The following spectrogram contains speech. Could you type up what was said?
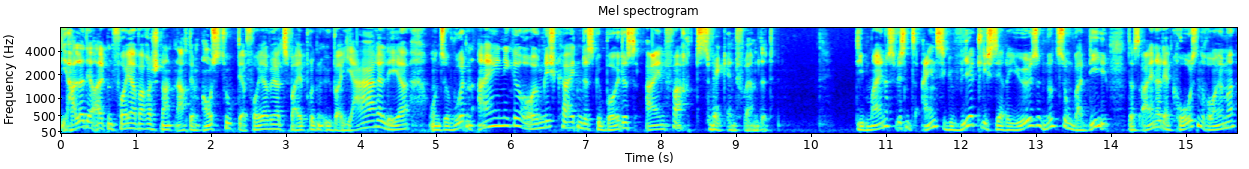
Die Halle der alten Feuerwache stand nach dem Auszug der Feuerwehr Zweibrücken über Jahre leer und so wurden einige Räumlichkeiten des Gebäudes einfach zweckentfremdet. Die meines Wissens einzige wirklich seriöse Nutzung war die, dass einer der großen Räume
